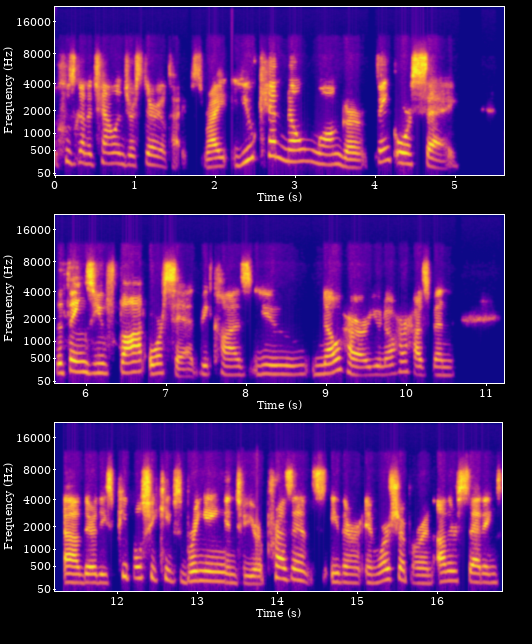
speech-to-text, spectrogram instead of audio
who's going to challenge your stereotypes, right? You can no longer think or say the things you've thought or said because you know her, you know her husband. Uh, there are these people she keeps bringing into your presence, either in worship or in other settings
